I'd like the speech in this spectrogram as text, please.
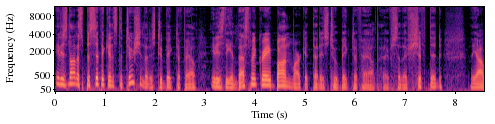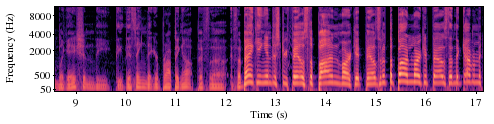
it is not a specific institution that is too big to fail. It is the investment grade bond market that is too big to fail. They've, so they've shifted the obligation, the, the, the thing that you're propping up. If the if the banking industry fails, the bond market fails, and if the bond market fails, then the government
